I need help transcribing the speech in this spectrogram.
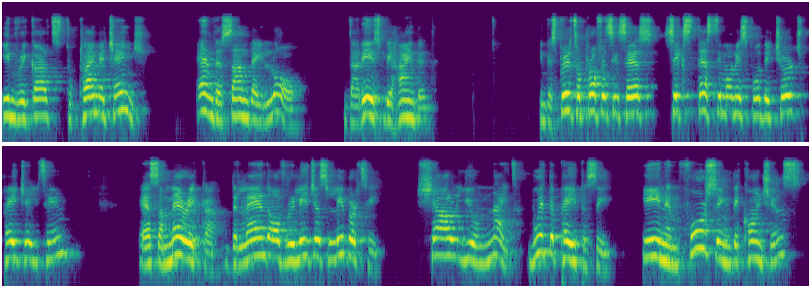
in regards to climate change and the Sunday law that is behind it. In the spiritual prophecy says, six testimonies for the church, page 18. As America, the land of religious liberty, shall unite with the papacy in enforcing the conscience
